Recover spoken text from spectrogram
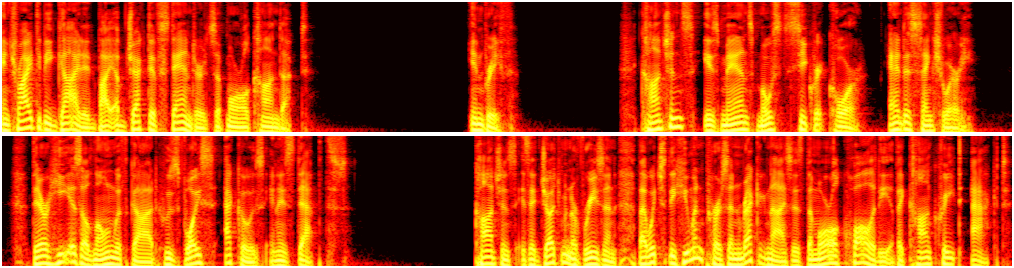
and try to be guided by objective standards of moral conduct. In brief, conscience is man's most secret core and his sanctuary. There he is alone with God, whose voice echoes in his depths. Conscience is a judgment of reason by which the human person recognizes the moral quality of a concrete act.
